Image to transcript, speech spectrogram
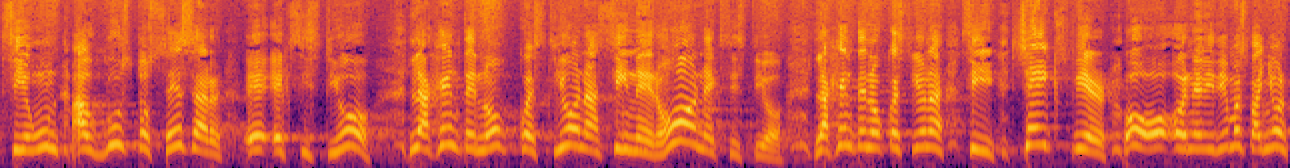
si un Augusto César eh, existió. La gente no cuestiona si Nerón existió. La gente no cuestiona si Shakespeare o, en el idioma español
